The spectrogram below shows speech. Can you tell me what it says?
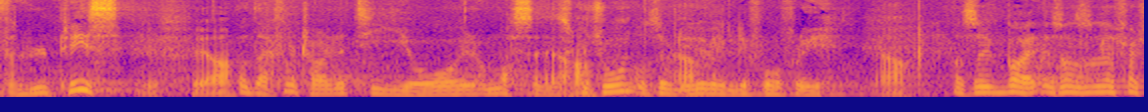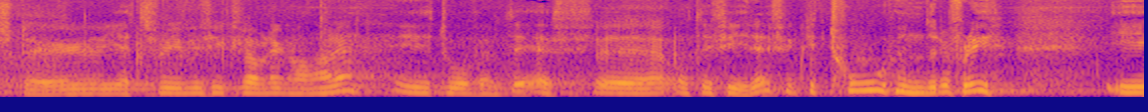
full pris. Ja. Og derfor tar det ti år og masse diskusjon, og så blir det veldig få fly. Ja. Altså bare, sånn som Det første jetflyet vi fikk fra amerikanerne i 52, F-84, fikk vi 200 fly i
